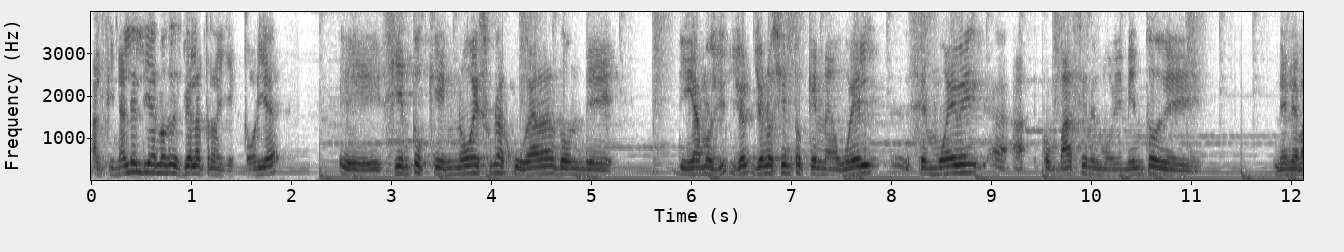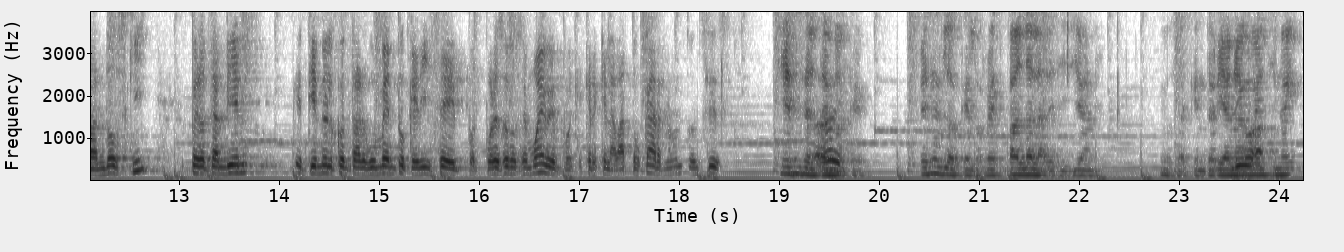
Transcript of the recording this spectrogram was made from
al final del día no desvía la trayectoria. Eh, siento que no es una jugada donde, digamos, yo, yo no siento que Nahuel se mueve con base en el movimiento de, de Lewandowski, pero también entiendo el contraargumento que dice, pues por eso no se mueve, porque cree que la va a tocar, ¿no? Entonces... Sí, ese es el tema, que ese es lo que respalda la decisión. O sea, que en teoría no, si no hay...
